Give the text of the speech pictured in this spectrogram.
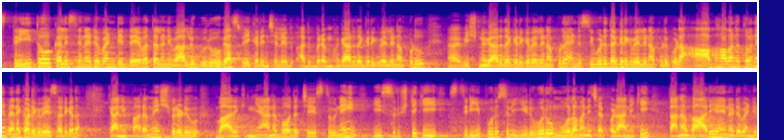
స్త్రీతో కలిసినటువంటి దేవతలని వాళ్ళు గురువుగా స్వీకరించలేదు. అది బ్రహ్మగారి దగ్గరికి వెళ్ళినప్పుడు విష్ణుగారి విష్ణు గారి దగ్గరికి వెళ్ళినప్పుడు అండ్ శివుడి దగ్గరికి వెళ్ళినప్పుడు కూడా ఆ భావనతోనే వెనకడుగు వేశారు కదా. కానీ పరమేశ్వరుడు వారికి జ్ఞానబోధ చేస్తూనే ఈ సృష్టికి స్త్రీ పురుషులు ఇరువురు మూలమని చెప్పడానికి తన భార్య అయినటువంటి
